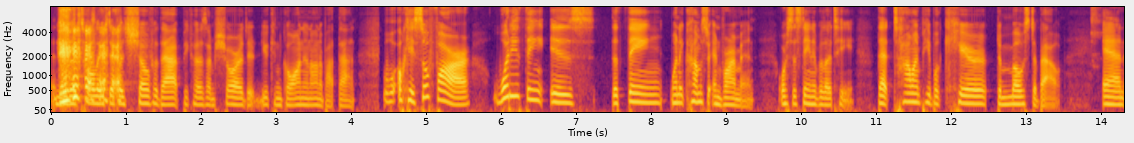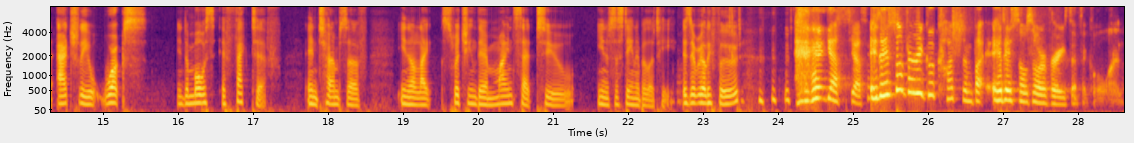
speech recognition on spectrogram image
Another totally different show for that because I'm sure that you can go on and on about that. Well, okay, so far, what do you think is the thing when it comes to environment or sustainability that Taiwan people care the most about and actually works in the most effective in terms of, you know, like switching their mindset to, you know, sustainability? Is it really food? yes, yes. It is a very good question, but it is also a very difficult one.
